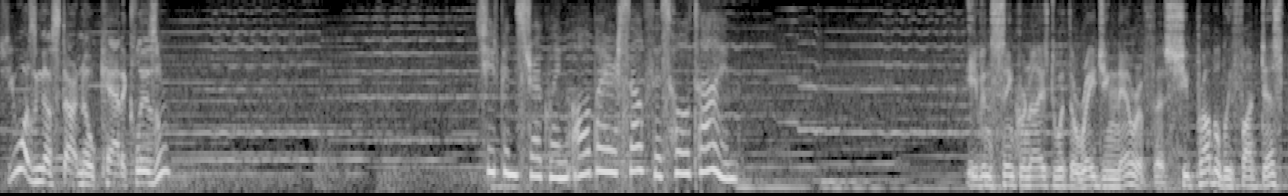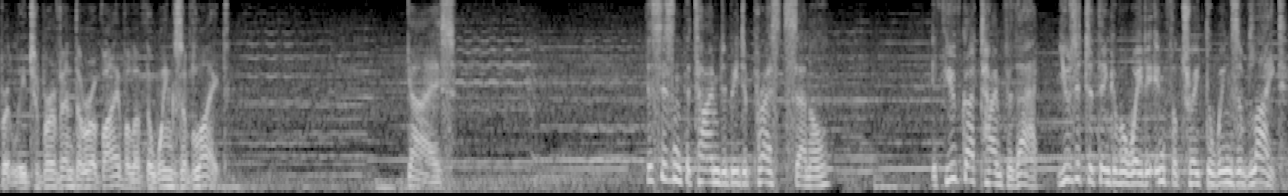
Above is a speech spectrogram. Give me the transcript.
She wasn't gonna start no cataclysm. She'd been struggling all by herself this whole time. Even synchronized with the raging Nerifes, she probably fought desperately to prevent the revival of the Wings of Light. Guys. This isn't the time to be depressed, Senel. If you've got time for that, use it to think of a way to infiltrate the Wings of Light.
